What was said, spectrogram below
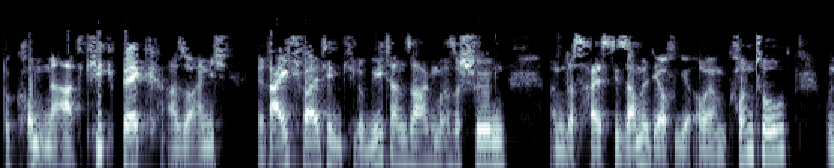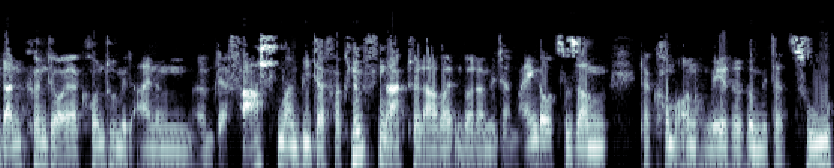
bekommt eine Art Kickback, also eigentlich Reichweite in Kilometern, sagen wir so schön. Ähm, das heißt, die sammelt ihr auf eurem Konto und dann könnt ihr euer Konto mit einem ähm, der Fahrstromanbieter verknüpfen. Aktuell arbeiten wir da mit der Maingau zusammen. Da kommen auch noch mehrere mit dazu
